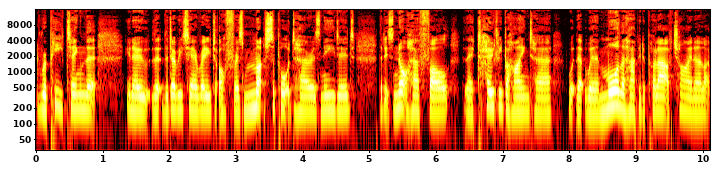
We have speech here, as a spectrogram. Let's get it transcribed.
repeating that, you know, that the WTA are ready to offer as much support to her as needed, that it's not her fault, that they're totally behind her, that we're more than happy to pull out of China, like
